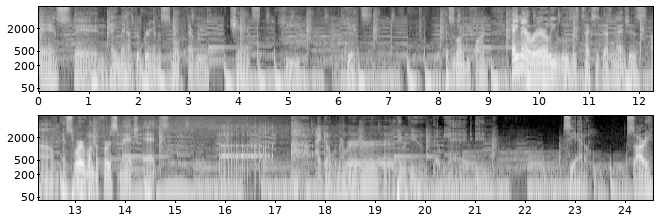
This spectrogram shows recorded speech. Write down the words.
And, and Hangman has been bringing the smoke every chance he gets. This is going to be fun. Hangman rarely loses Texas death matches. Um, and Swerve won the first match at. Uh, I don't remember the pay per view that we had in Seattle. Sorry,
